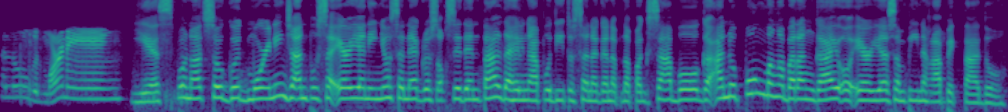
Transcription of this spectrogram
Hello, good morning. Yes po, not so good morning dyan po sa area ninyo sa Negros Occidental dahil nga po dito sa naganap na pagsabog. Ano pong mga barangay o areas ang pinaka-apektado?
